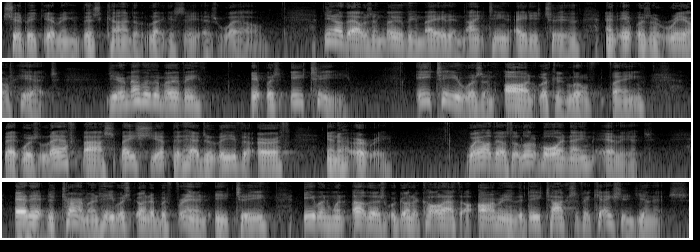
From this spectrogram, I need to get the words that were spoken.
should be giving this kind of legacy as well. You know, there was a movie made in 1982, and it was a real hit. Do you remember the movie? It was E.T. E.T. was an odd looking little thing that was left by a spaceship that had to leave the Earth in a hurry. Well, there was a little boy named Elliot. Elliot determined he was going to befriend E.T., even when others were going to call out the army and the detoxification units.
